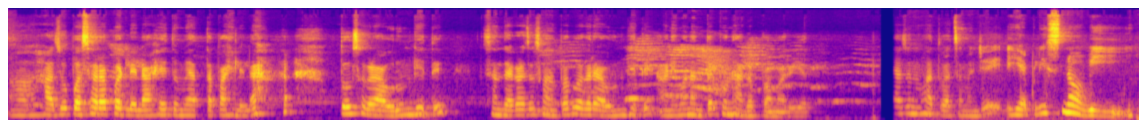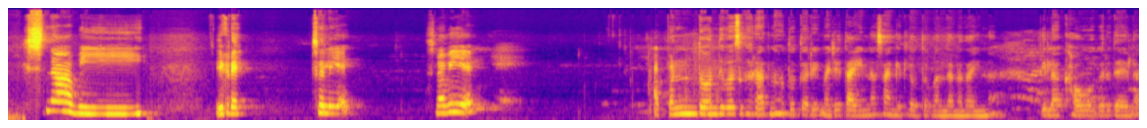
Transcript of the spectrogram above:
हा जो पसारा पडलेला आहे तुम्ही आत्ता पाहिलेला तो सगळा आवरून घेते. संध्याकाळचा स्वयंपाक वगैरे आवरून घेते आणि मग नंतर पुन्हा गप्पा मारूयात. अजून महत्त्वाचं म्हणजे ही आपली स्नॉवी. स्नावी. इकडे. चल ये. स्नवी ये. आपण दोन दिवस घरात नव्हतो तरी म्हणजे ताईंना सांगितलं होतं वंदना ताईंना तिला खाऊ वगैरे द्यायला.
